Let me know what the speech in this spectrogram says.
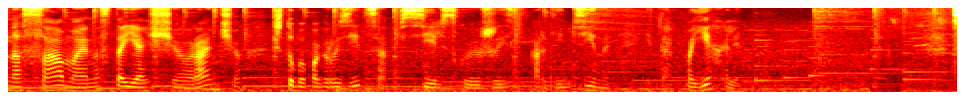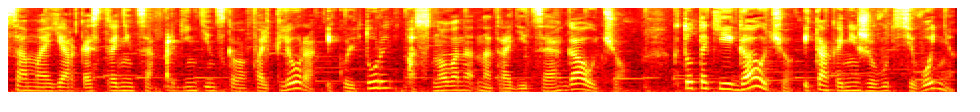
на самое настоящее ранчо, чтобы погрузиться в сельскую жизнь Аргентины. Итак, поехали! Самая яркая страница аргентинского фольклора и культуры основана на традициях гаучо. Кто такие гаучо и как они живут сегодня,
